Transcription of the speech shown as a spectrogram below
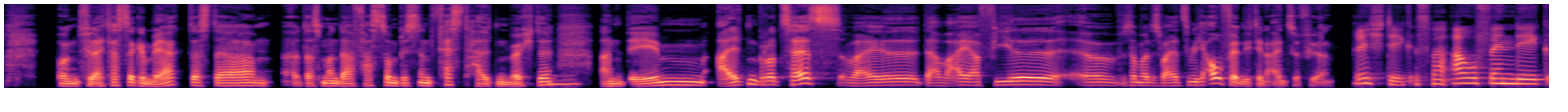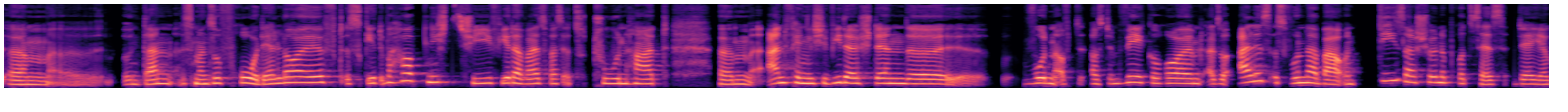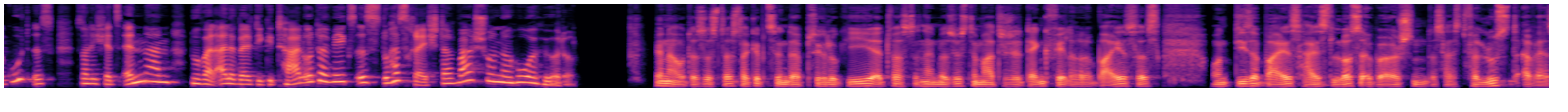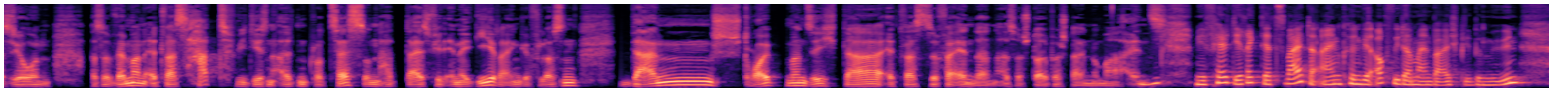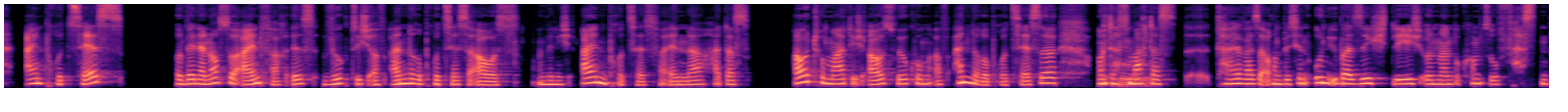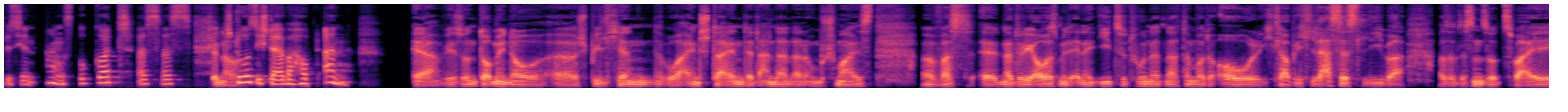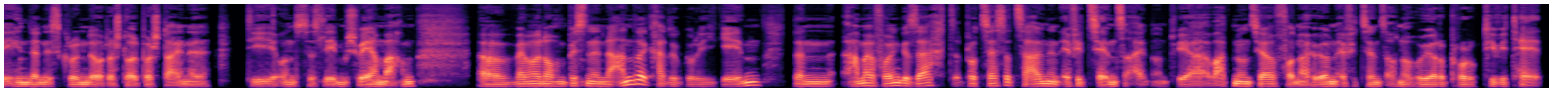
Und vielleicht hast du gemerkt, dass da, äh, dass man da fast so ein bisschen festhalten möchte mhm. an dem alten Prozess, weil da war ja viel, äh, sag mal, das war ja ziemlich aufwendig, den einzuführen. Richtig, es war aufwendig ähm, äh, und dann ist man so froh, der läuft, es geht überhaupt nichts schief, jeder weiß, was er zu tun hat. Ähm, anfängliche Widerstände äh, wurden auf, aus dem Weg geräumt, also alles ist wunderbar und dieser schöne Prozess, der ja gut ist, soll ich jetzt ändern, nur weil alle Welt digital unterwegs ist? Du hast recht, da war schon eine hohe Hürde. Genau, das ist das. Da gibt es in der Psychologie etwas, das nennen wir systematische Denkfehler oder Biases. Und dieser Bias heißt Loss Aversion, das heißt Verlustaversion. Also wenn man etwas hat, wie diesen alten Prozess und hat, da ist viel Energie reingeflossen, dann sträubt man sich da etwas zu verändern. Also Stolperstein Nummer eins. Mhm. Mir fällt direkt der zweite ein, können wir auch wieder mein Beispiel bemühen. Ein Prozess und wenn er noch so einfach ist, wirkt sich auf andere Prozesse aus. Und wenn ich einen Prozess verändere, hat das automatisch Auswirkungen auf andere Prozesse und das macht das äh, teilweise auch ein bisschen unübersichtlich und man bekommt so fast ein bisschen Angst. Oh Gott, was was genau. stoße ich da überhaupt an? Ja, wie so ein Domino-Spielchen, wo ein Stein den anderen dann umschmeißt, äh, was äh, natürlich auch was mit Energie zu tun hat, nach dem Motto, oh, ich glaube, ich lasse es lieber. Also das sind so zwei Hindernisgründe oder Stolpersteine, die uns das Leben schwer machen. Äh, wenn wir noch ein bisschen in eine andere Kategorie gehen, dann haben wir ja vorhin gesagt, Prozesse zahlen in Effizienz ein und wir erwarten uns ja von einer höheren Effizienz auch eine höhere Produktivität.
